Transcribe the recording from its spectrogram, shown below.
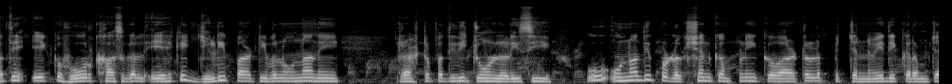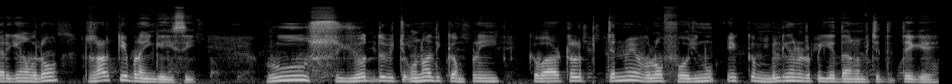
ਅਤੇ ਇੱਕ ਹੋਰ ਖਾਸ ਗੱਲ ਇਹ ਹੈ ਕਿ ਜਿਹੜੀ ਪਾਰਟੀ ਵੱਲੋਂ ਉਹਨਾਂ ਨੇ ਰਾਸ਼ਟਰਪਤੀ ਦੀ ਚੋਣ ਲੜੀ ਸੀ, ਉਹ ਉਹਨਾਂ ਦੀ ਪ੍ਰੋਡਕਸ਼ਨ ਕੰਪਨੀ ਕੁਆਰਟਲ 95 ਦੇ ਕਰਮਚਾਰੀਆਂ ਵੱਲੋਂ ਰਲ ਕੇ ਬਣਾਈ ਗਈ ਸੀ। ਰੂਸ ਯੁੱਧ ਵਿੱਚ ਉਹਨਾਂ ਦੀ ਕੰਪਨੀ ਕੁਆਰਟਲ 95 ਵੱਲੋਂ ਫੌਜ ਨੂੰ 1 ਮਿਲੀਅਨ ਰੁਪਏ ਦਾਨ ਵਿੱਚ ਦਿੱਤੇ ਗਏ।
